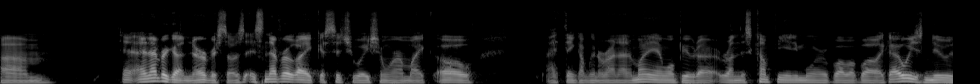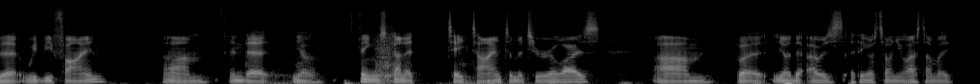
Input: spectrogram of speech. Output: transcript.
um, and I never got nervous though. It's, it's never like a situation where I'm like, oh. I think I'm going to run out of money. I won't be able to run this company anymore. Blah blah blah. Like I always knew that we'd be fine, um, and that you know things kind of take time to materialize. Um, but you know, that I was I think I was telling you last time. Like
